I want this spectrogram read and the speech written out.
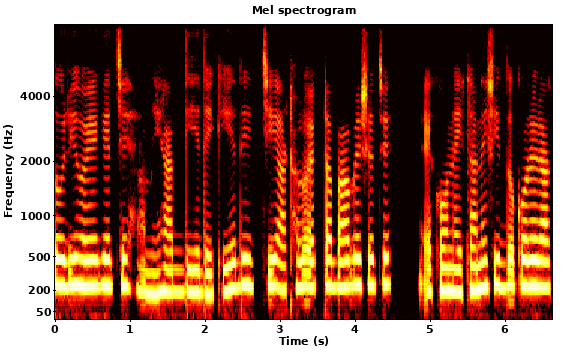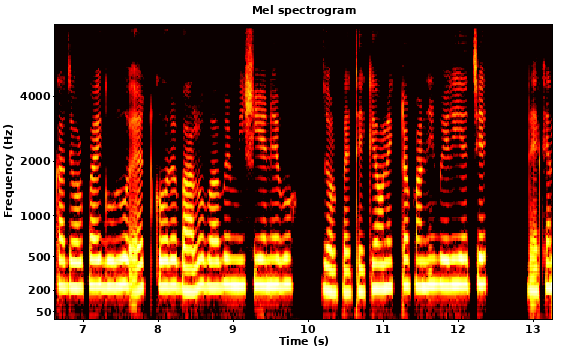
তৈরি হয়ে গেছে। আমি হাত দিয়ে দেখিয়ে দিচ্ছি, আঠালো একটা ভাব এসেছে। এখন এখানে সিদ্ধ করে রাখা জলপাইগুলো অ্যাড করে ভালোভাবে মিশিয়ে নেব। জলপাই থেকে অনেকটা পানি বেরিয়েছে। দেখেন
